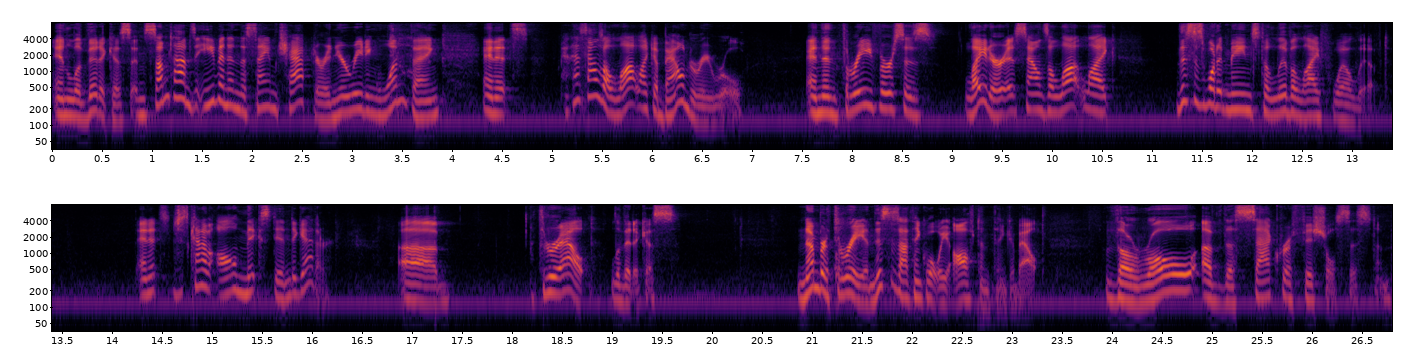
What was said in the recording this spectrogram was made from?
in Leviticus. And sometimes even in the same chapter, and you're reading one thing, and it's, man, that sounds a lot like a boundary rule. And then three verses later, it sounds a lot like this is what it means to live a life well lived. And it's just kind of all mixed in together uh, throughout Leviticus. Number three, and this is, I think, what we often think about the role of the sacrificial system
